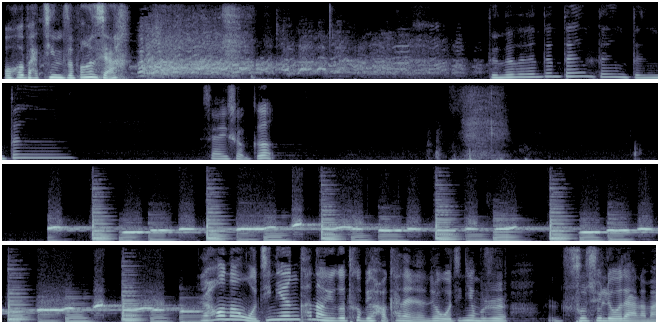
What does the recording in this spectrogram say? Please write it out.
我会把镜子放下。噔噔噔噔噔噔噔噔，下一首歌。后呢，我今天看到一个特别好看的人，就我今天不是出去溜达了吗？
